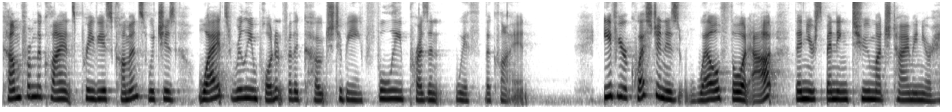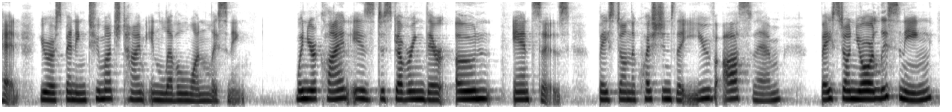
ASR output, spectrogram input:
come from the client's previous comments, which is why it's really important for the coach to be fully present with the client. If your question is well thought out, then you're spending too much time in your head. You're spending too much time in level one listening. When your client is discovering their own answers based on the questions that you've asked them, based on your listening,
